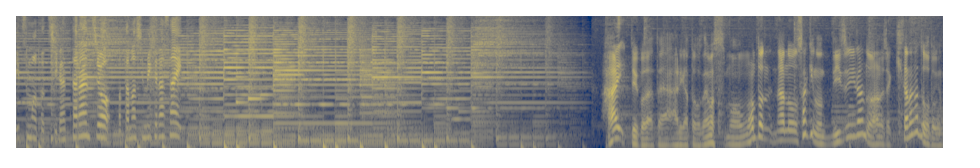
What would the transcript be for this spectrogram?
いつもと違ったランチをお楽しみください。はいということでありがとうございます。もう本当あのさっきのディズニーランドの話は聞かなかったことに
